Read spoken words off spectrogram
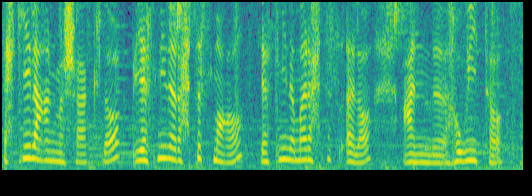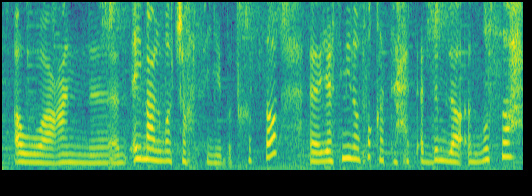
تحكي لها عن مشاكلها، ياسمينة رح تسمعها، ياسمينة ما رح تسألها عن هويتها أو عن أي معلومات شخصية بتخصها. آه، ياسمينة فقط رح تقدم لها النصح.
